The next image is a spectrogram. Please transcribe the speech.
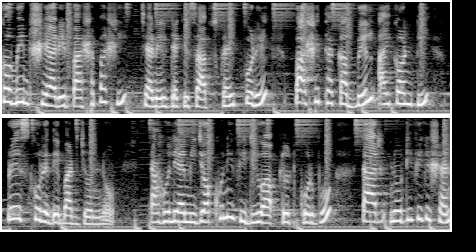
কমেন্ট শেয়ারের পাশাপাশি চ্যানেলটাকে সাবস্ক্রাইব করে পাশে থাকা বেল আইকনটি প্রেস করে দেবার জন্য। তাহলে আমি যখনই ভিডিও আপলোড করব, তার নোটিফিকেশান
